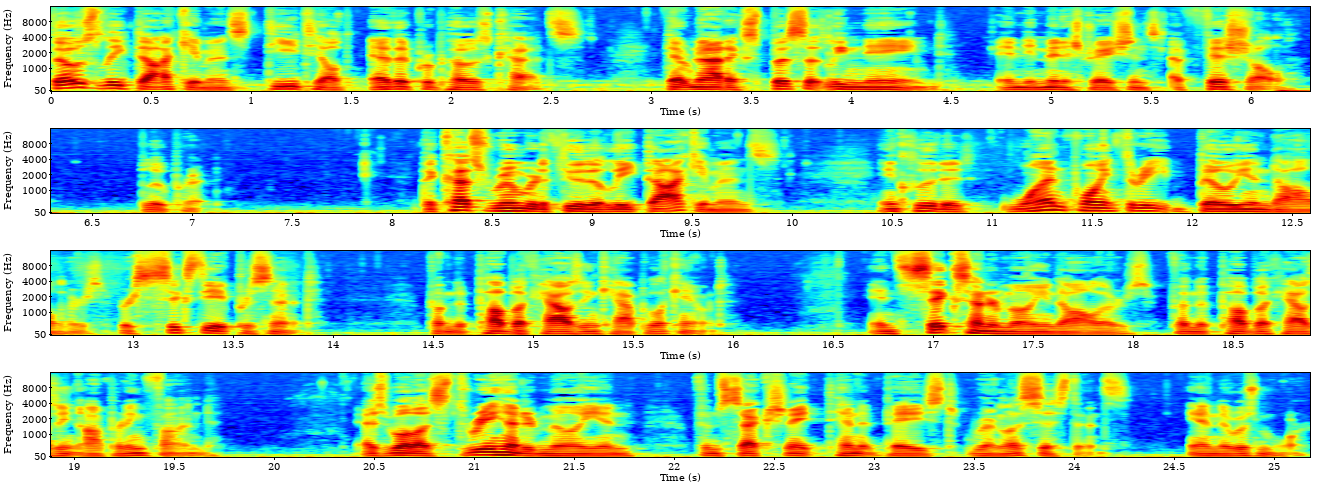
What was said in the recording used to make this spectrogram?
Those leaked documents detailed other proposed cuts that were not explicitly named in the administration's official blueprint. The cuts rumored through the leaked documents included $1.3 billion, or 68%, from the Public Housing Capital Account, and $600 million from the Public Housing Operating Fund, as well as 300 million from Section 8 tenant based rental assistance, and there was more.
